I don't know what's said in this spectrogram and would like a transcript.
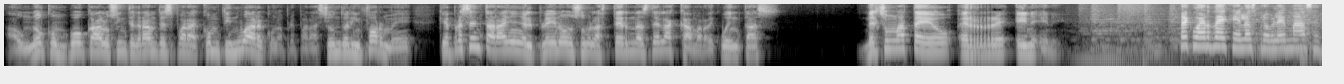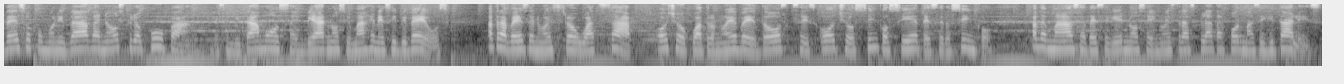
aún no convoca a los integrantes para continuar con la preparación del informe que presentarán en el Pleno sobre las ternas de la Cámara de Cuentas. Nelson Mateo, RNN. Recuerde que los problemas de su comunidad nos preocupan. Les invitamos a enviarnos imágenes y videos a través de nuestro WhatsApp 849-268-5705, además de seguirnos en nuestras plataformas digitales.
